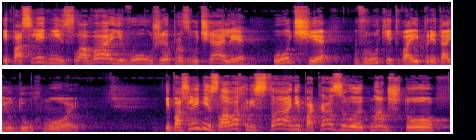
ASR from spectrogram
и последние слова его уже прозвучали «Отче, в руки Твои предаю Дух мой». И последние слова Христа, они показывают нам, что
